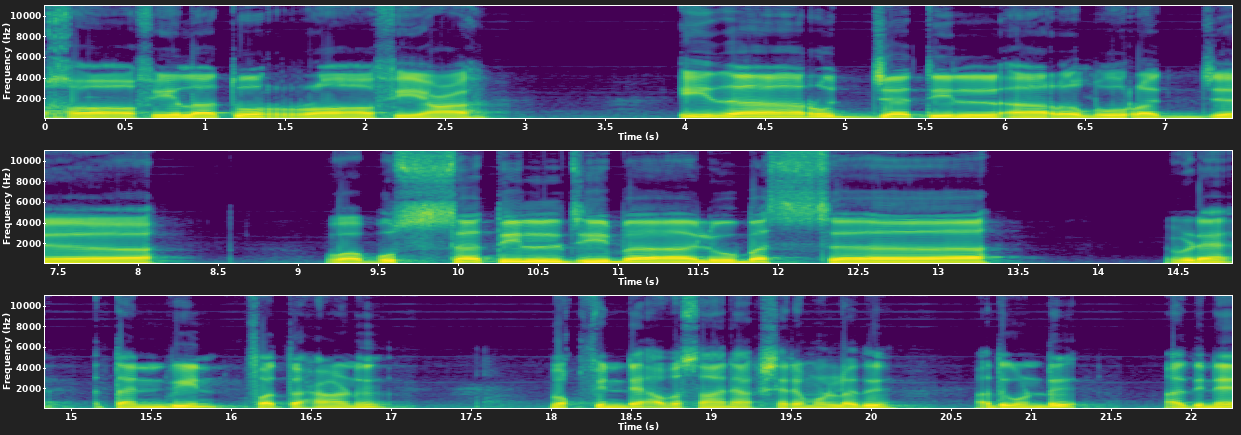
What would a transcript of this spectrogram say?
خافضة رافعة إذا رجت الأرض رجا وبست الجبال بسا ഇവിടെ തൻവീൻ ഫത്തഹാണ് വഖഫിൻ്റെ അവസാന അക്ഷരമുള്ളത് അതുകൊണ്ട് അതിനെ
